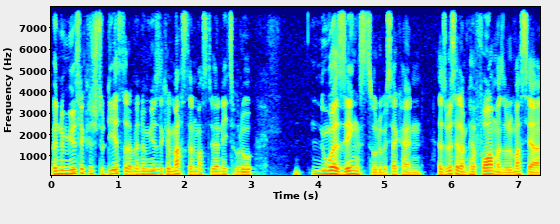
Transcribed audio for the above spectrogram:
wenn du Musical studierst oder wenn du Musical machst, dann machst du ja nichts, wo du nur singst. So, du bist ja kein, also du bist ja dann Performer, so du machst ja,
